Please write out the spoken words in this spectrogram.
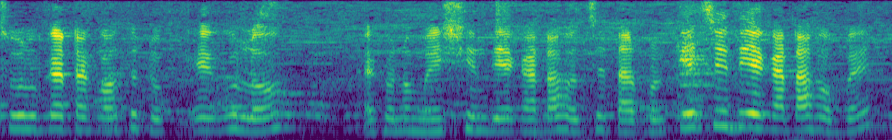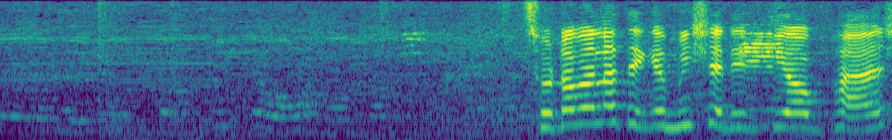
চুল কাটা কতটুকু, এগুলো এখনও মেশিন দিয়ে কাটা হচ্ছে, তারপর কেচি দিয়ে কাটা হবে। ছোটবেলা থেকে মিশারির কি অভ্যাস?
